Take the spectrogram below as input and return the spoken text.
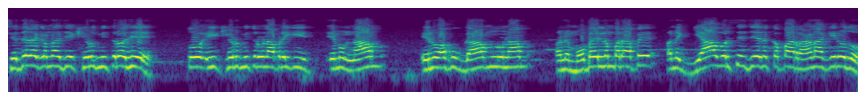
છેદરા ગામના જે ખેડૂત મિત્રો છે, તો એ ખેડૂત મિત્રોને આપણે એનું નામ, એનું આખું ગામનું નામ અને મોબાઈલ નંબર આપે અને ગયા વર્ષે જે એને કપા રાણા કર્યો હતો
